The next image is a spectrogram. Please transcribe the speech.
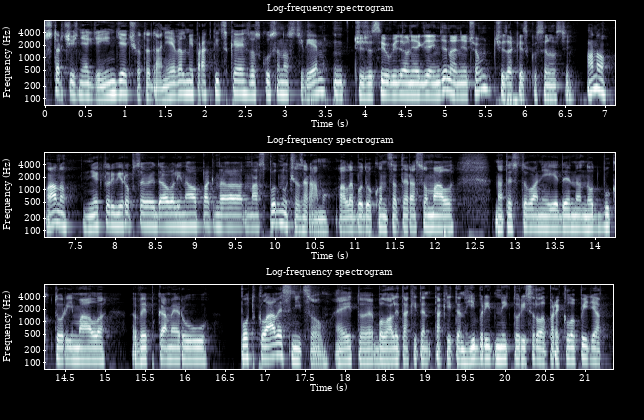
strčíš niekde inde, čo teda nie je veľmi praktické, zo skúsenosti viem. Čiže si ju videl niekde inde na niečom? Či akej skúsenosti? Áno, áno. Niektorí výrobcovia dávali naopak na, na spodnú časť rámu. Alebo dokonca teraz som mal na testovanie jeden notebook, ktorý mal webkameru pod klávesnicou. Hej, to je, bol ale taký ten, taký ten hybridný, ktorý sa dal preklopiť a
